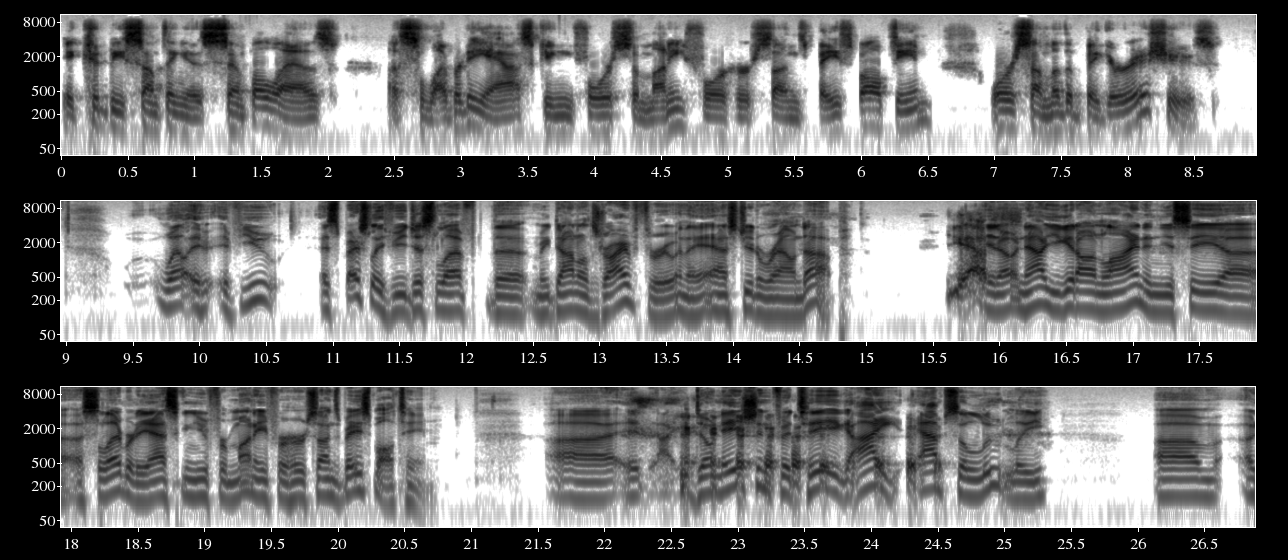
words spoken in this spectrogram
It could be something as simple as a celebrity asking for some money for her son's baseball team or some of the bigger issues. Well, if, if you, especially if you just left the McDonald's drive through and they asked you to round up. Yeah. You know, now you get online and you see a, a celebrity asking you for money for her son's baseball team. Uh, it, I, donation fatigue. I absolutely um, uh,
